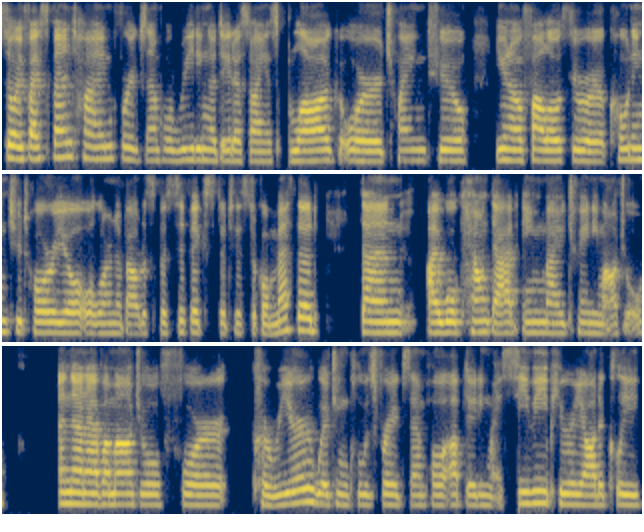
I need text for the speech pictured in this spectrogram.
so if I spend time, for example, reading a data science blog or trying to, you know, follow through a coding tutorial or learn about a specific statistical method, then I will count that in my training module. And then I have a module for career, which includes, for example, updating my CV periodically,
